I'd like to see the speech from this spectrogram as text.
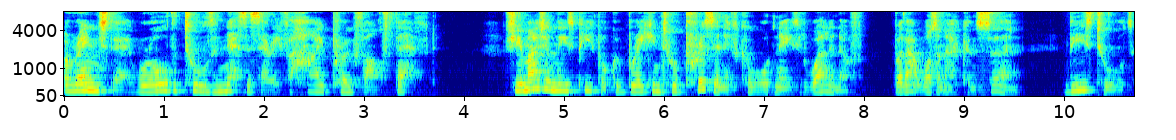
Arranged there were all the tools necessary for high profile theft. She imagined these people could break into a prison if coordinated well enough, but that wasn't her concern. These tools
